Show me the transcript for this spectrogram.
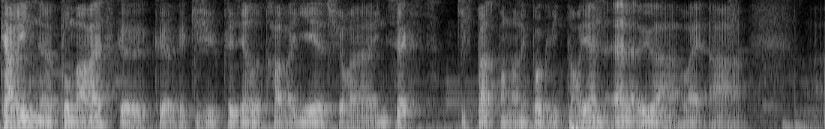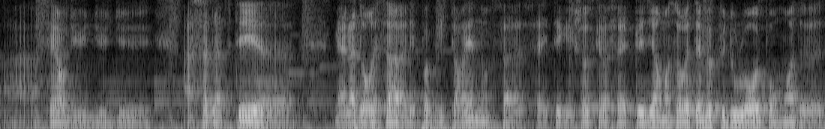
Karine Pomares, avec qui j'ai eu le plaisir de travailler sur euh, Insect, qui se passe pendant l'époque victorienne, elle a eu à, faire du, à s'adapter. Euh, mais elle adorait ça à l'époque victorienne, donc ça, ça, a été quelque chose qu'elle a fait avec plaisir. Moi, ça aurait été un peu plus douloureux pour moi. De,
